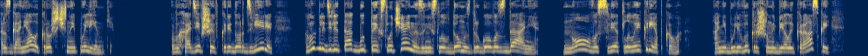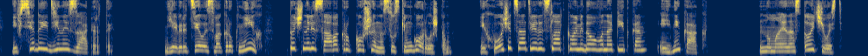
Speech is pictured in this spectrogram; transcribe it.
разгоняла крошечные пылинки. Выходившие в коридор двери выглядели так, будто их случайно занесло в дом из другого здания, нового, светлого и крепкого. Они были выкрашены белой краской и все до единой заперты. Я вертелась вокруг них, точно лиса вокруг кувшина с узким горлышком, и хочется отведать сладкого медового напитка, и никак. Но моя настойчивость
